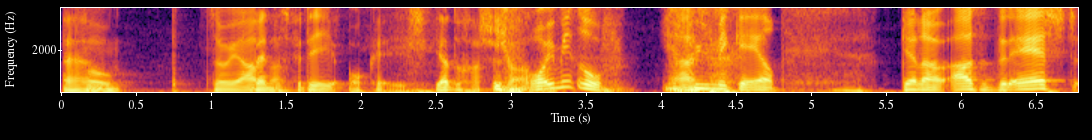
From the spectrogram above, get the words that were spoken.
Ähm, Voll. So, ja. wenn das für dich okay ist. Ja, du kannst Ich schon freue mich drauf. Ich Also- fühle mich geehrt. Genau, also der erste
